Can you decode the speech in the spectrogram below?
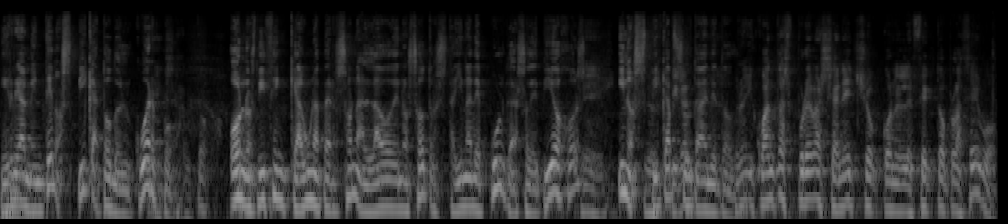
y realmente nos pica todo el cuerpo. Exacto. O nos dicen que a una persona al lado de nosotros está llena de pulgas o de piojos Sí. y nos Nos pica pica- absolutamente todo. ¿Y cuántas pruebas se han hecho con el efecto placebo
